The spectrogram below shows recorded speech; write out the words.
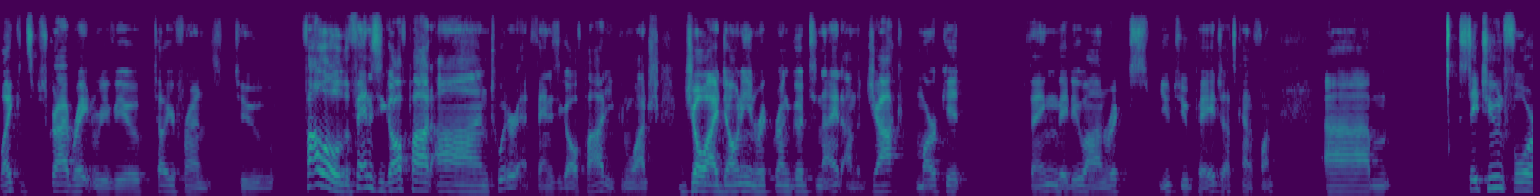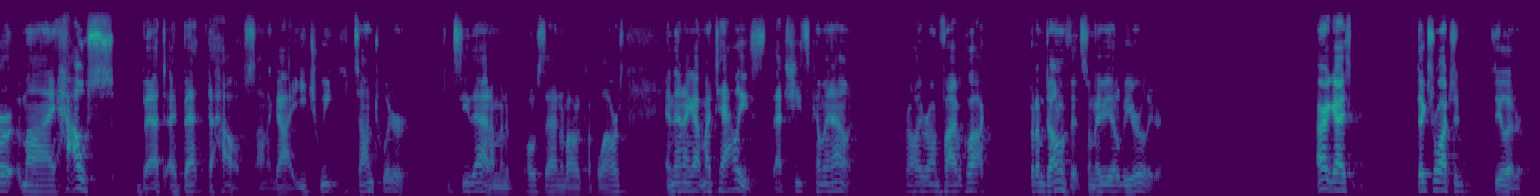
Like and subscribe, rate and review. Tell your friends to follow the Fantasy Golf Pod on Twitter at Fantasy Golf Pod. You can watch Joe Idoni and Rick Run Good tonight on the Jock Market thing they do on Rick's YouTube page. That's kind of fun. Um, stay tuned for my house bet. I bet the house on a guy each week. It's on Twitter. You can see that. I'm going to post that in about a couple hours. And then I got my tallies. That sheet's coming out probably around five o'clock, but I'm done with it. So maybe it'll be earlier. All right, guys. Thanks for watching. See you later.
